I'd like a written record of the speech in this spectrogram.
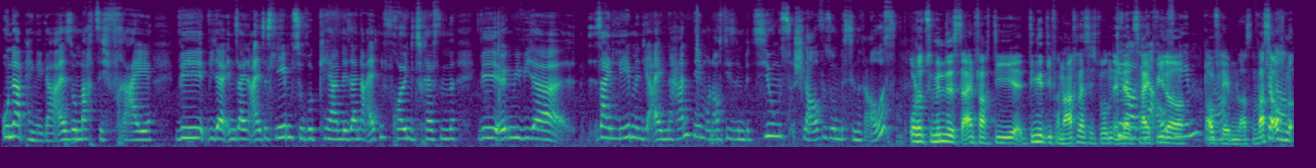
unabhängiger, also macht sich frei, will wieder in sein altes Leben zurückkehren, will seine alten Freunde treffen, will irgendwie wieder sein Leben in die eigene Hand nehmen und aus diesem Beziehungsschlaufe so ein bisschen raus. Oder zumindest einfach die Dinge, die vernachlässigt wurden, genau, in der genau, Zeit wieder, aufleben, genau. aufleben, lassen. Was genau. ja auch genau.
